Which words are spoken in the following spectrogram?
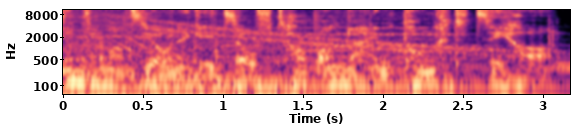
Informationen gibt's auf toponline.ch.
